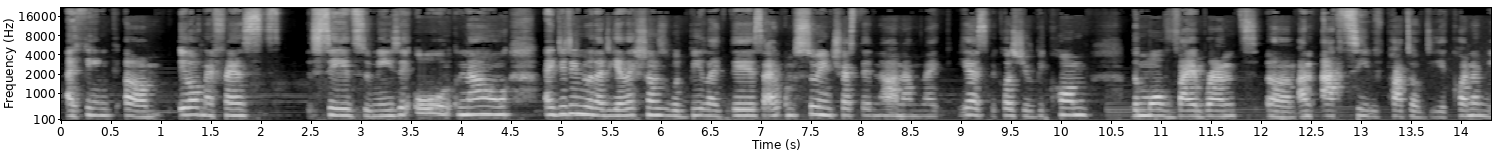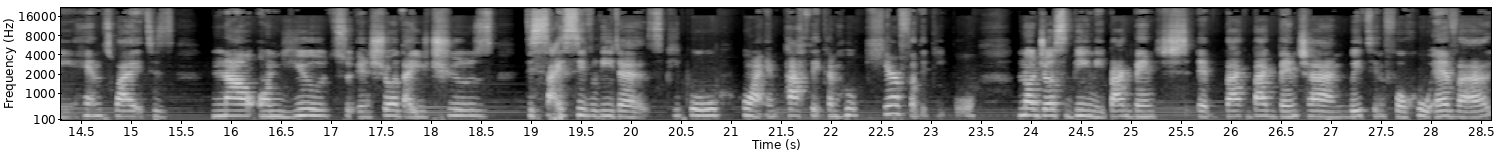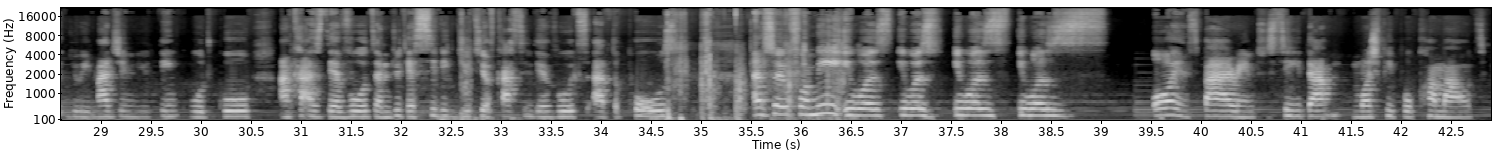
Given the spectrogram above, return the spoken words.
I think um, a lot of my friends say to me, say, "Oh, now I didn't know that the elections would be like this. I, am so interested now." And I'm like, "Yes, because you've become the more vibrant um, and active part of the economy. Hence, why it is now on you to ensure that you choose decisive leaders, people who are empathic and who care for the people." Not just being a backbench a back backbencher and waiting for whoever you imagine you think would go and cast their votes and do their civic duty of casting their votes at the polls. And so for me it was it was it was it was awe inspiring to see that much people come out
